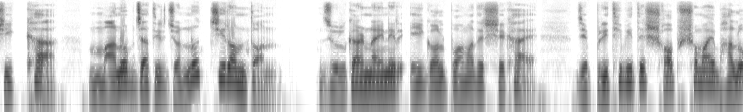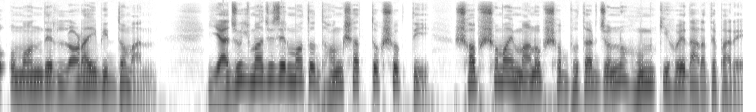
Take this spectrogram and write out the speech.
শিক্ষা মানব জাতির জন্য চিরন্তন। জুলকারনাইনের এই গল্প আমাদের শেখায় যে পৃথিবীতে সব সময় ভালো ও মন্দের লড়াই বিদ্যমান। ইয়াজুজ মাজুজের মতো ধ্বংসাত্মক শক্তি সব সময় মানব সভ্যতার জন্য হুমকি হয়ে দাঁড়াতে পারে।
